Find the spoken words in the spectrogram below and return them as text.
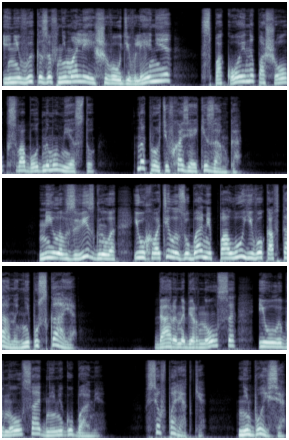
и, не выказав ни малейшего удивления, спокойно пошел к свободному месту, напротив хозяйки замка. Мила взвизгнула и ухватила зубами полу его кафтана, не пуская. Даррен обернулся и улыбнулся одними губами. «Все в порядке. Не бойся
